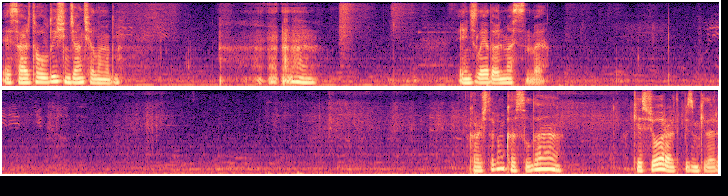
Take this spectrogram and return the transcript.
Esaret olduğu için can çalamadım. Angela'ya da ölmezsin be. Karşı takım kasıldı ha. Kesiyorlar artık bizimkileri.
